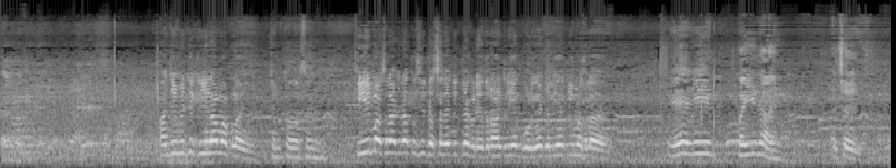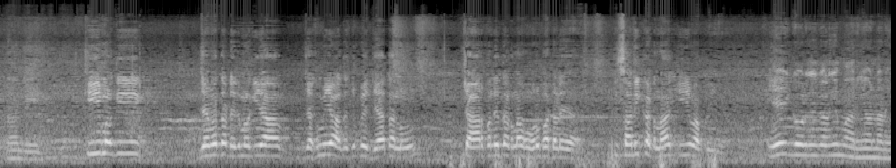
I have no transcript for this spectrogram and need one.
ਧੰਨਵਾਦ ਹਾਂਜੀ ਵੀਰ ਜੀ ਕੀ ਨਾਮ ਆਪਣਾ ਜੀ? ਚਮਕੌਰ ਸਿੰਘ। ਕੀ ਮਸਲਾ ਜਿਹੜਾ ਤੁਸੀਂ ਦੱਸਦੇ ਕਿ ਝਗੜੇ ਦੌਰਾਨ ਜਿਹੜੀਆਂ ਗੋਲੀਆਂ ਚੱਲੀਆਂ ਕੀ ਮਸਲਾ ਹੈ? ਇਹ ਜੀ ਪਈ ਦਾ ਹੈ। ਅੱਛਾ ਜੀ। ਹਾਂਜੀ। ਕੀ ਮਤਲਬ ਕਿ ਜਿਵੇਂ ਤੁਹਾਡੇ ਤੇ ਮਤਲਬ ਕਿ ਆ ਜ਼ਖਮੀ ਹਾਲਤ 'ਚ ਭੇਜਿਆ ਤੁਹਾਨੂੰ ਚਾਰ ਬੰਦੇ ਤੁਹਾਡੇ ਨਾਲ ਹੋਰ ਫੱਡ ਲਿਆ ਕੀ ਸਾਰੀ ਘਟਨਾ ਕੀ ਵਾਪਰੀ ਹੈ ਇਹ ਗੋਲੀਆਂ ਗਾਲੀਆਂ ਮਾਰੀਆਂ ਉਹਨਾਂ ਨੇ।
